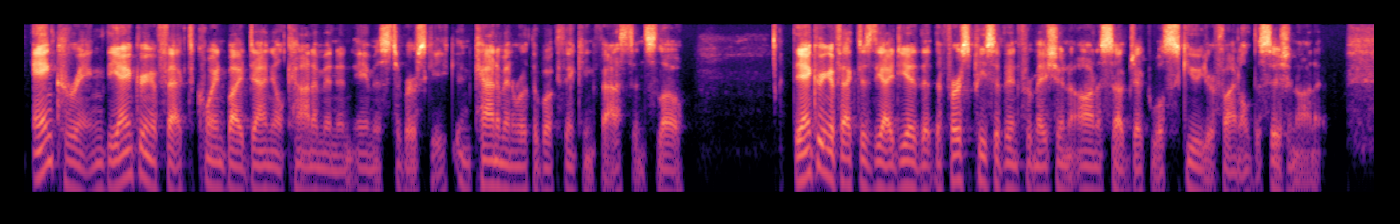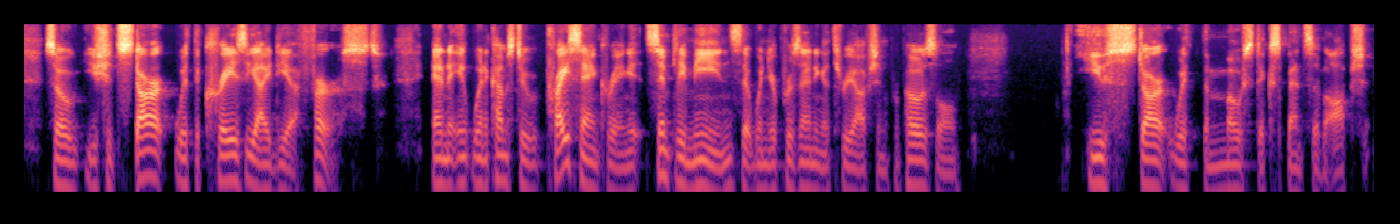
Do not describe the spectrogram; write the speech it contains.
Anchoring, the anchoring effect coined by Daniel Kahneman and Amos Tversky, and Kahneman wrote the book Thinking Fast and Slow. The anchoring effect is the idea that the first piece of information on a subject will skew your final decision on it. So you should start with the crazy idea first. And it, when it comes to price anchoring, it simply means that when you're presenting a three option proposal, you start with the most expensive option.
